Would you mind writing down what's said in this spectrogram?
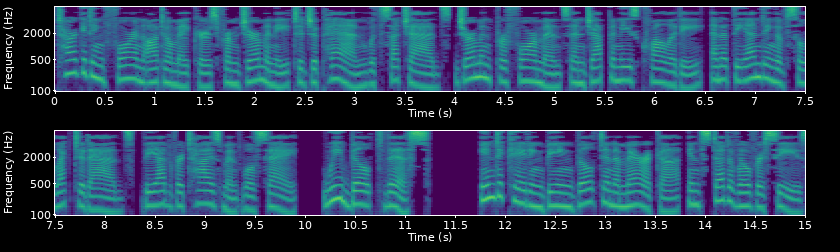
targeting foreign automakers from Germany to Japan with such ads German performance and Japanese quality, and at the ending of selected ads, the advertisement will say, "'We built this' indicating being built in America, instead of overseas.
